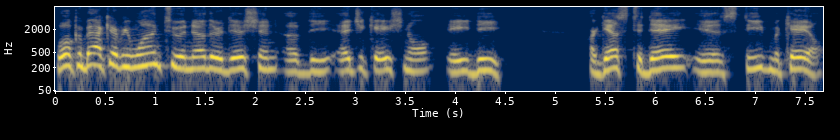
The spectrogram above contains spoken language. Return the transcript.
Welcome back, everyone, to another edition of the Educational AD. Our guest today is Steve McHale.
